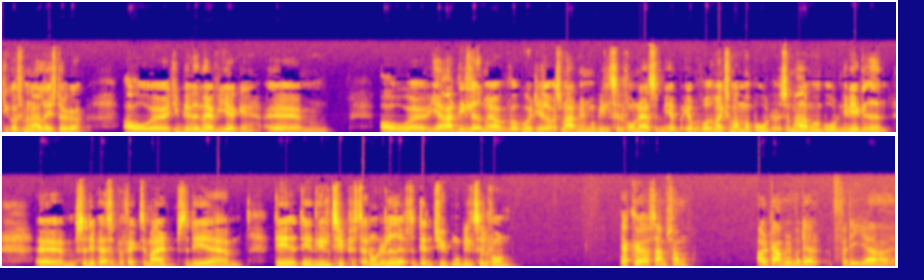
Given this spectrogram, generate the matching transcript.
de går simpelthen aldrig i stykker og øh, de bliver ved med at virke. Øh, og øh, jeg er ret ligeglad med, hvor hurtig eller hvor smart min mobiltelefon er. Så jeg, jeg bryder mig ikke så meget om at bruge, så meget om at bruge den i virkeligheden. Øh, så det passer perfekt til mig. Så det er, det, det er et lille tip, hvis der er nogen, der leder efter den type mobiltelefon. Jeg kører Samsung. Old gammel model, fordi jeg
